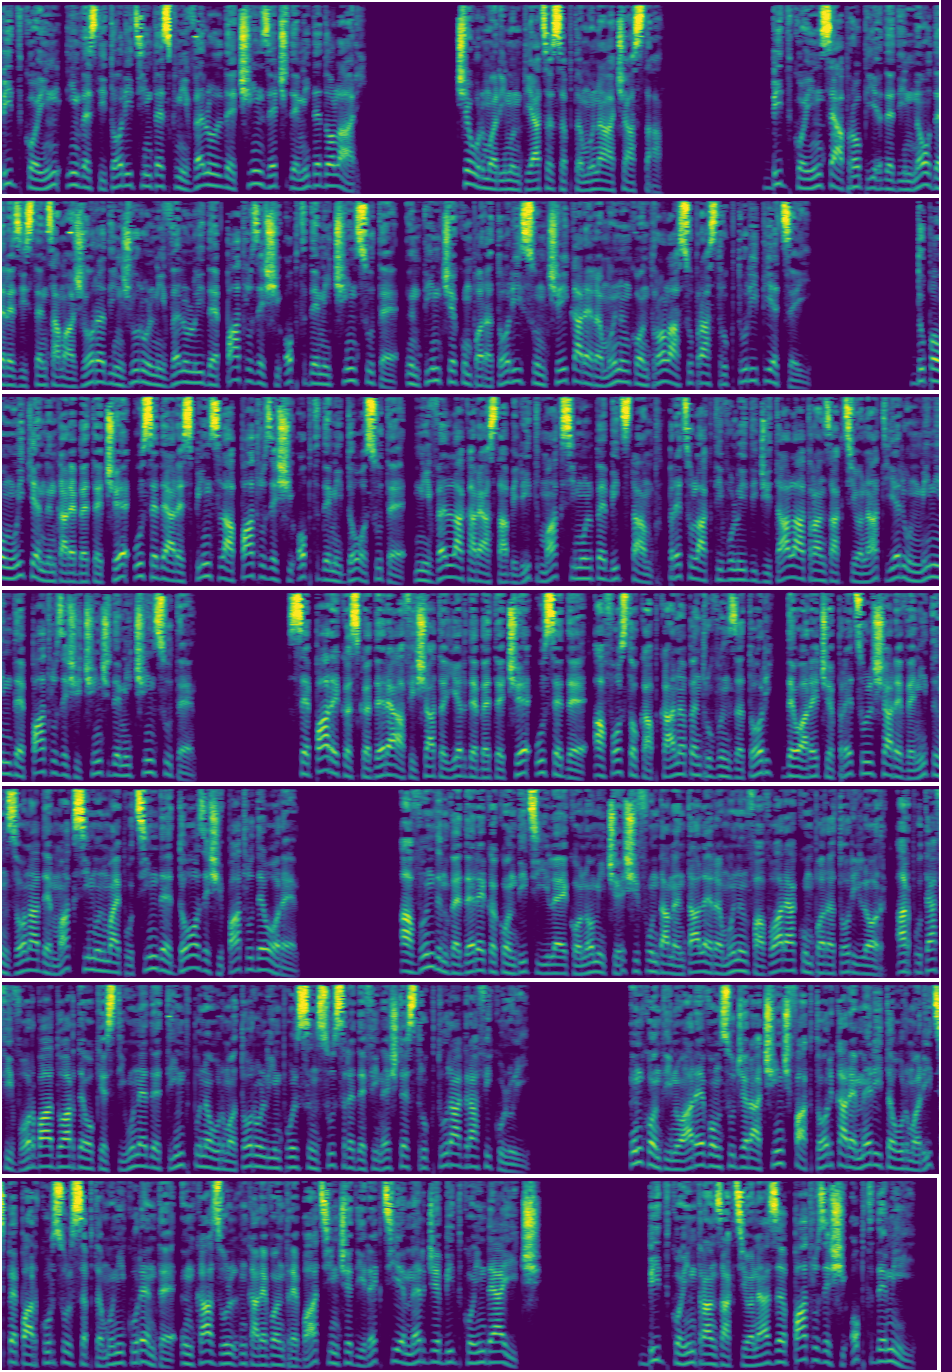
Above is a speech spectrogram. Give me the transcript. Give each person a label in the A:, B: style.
A: Bitcoin, investitorii țintesc nivelul de 50.000 de dolari. Ce urmărim în piață săptămâna aceasta? Bitcoin se apropie de din nou de rezistența majoră din jurul nivelului de 48.500, în timp ce cumpărătorii sunt cei care rămân în control asupra structurii pieței. După un weekend în care BTC USD a respins la 48.200, nivel la care a stabilit maximul pe Bitstamp, prețul activului digital a tranzacționat ieri un minim de 45.500. Se pare că scăderea afișată ieri de BTC USD a fost o capcană pentru vânzători, deoarece prețul și-a revenit în zona de maxim în mai puțin de 24 de ore. Având în vedere că condițiile economice și fundamentale rămân în favoarea cumpărătorilor, ar putea fi vorba doar de o chestiune de timp până următorul impuls în sus redefinește structura graficului. În continuare vom sugera 5 factori care merită urmăriți pe parcursul săptămânii curente, în cazul în care vă întrebați în ce direcție merge Bitcoin de aici. Bitcoin tranzacționează 48.000.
